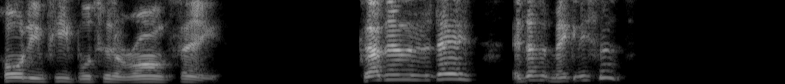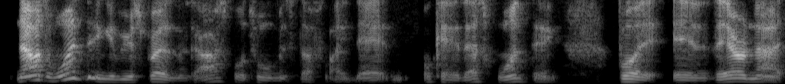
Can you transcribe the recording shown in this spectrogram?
holding people to the wrong thing. Because at the end of the day, it doesn't make any sense. Now, it's one thing if you're spreading the gospel to them and stuff like that. Okay, that's one thing. But if they're not,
